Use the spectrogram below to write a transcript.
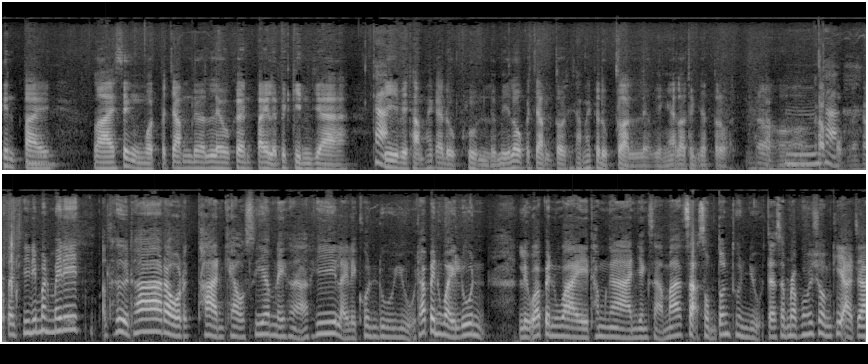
ขึ้นไปรายซึ่งหมดประจำเดือนเร็วเกินไป หรือไปกินยาค่ะที่ไปทำให้กระดูกพรุนหรือมีโรคประจำตัวที่ทำให้กระดูกกร่อนเร็วอย่างเงี้ยเราถึงจะตรวจอ๋ออืมครับค่ะผมนะครับแต่ทีนี้มันไม่ได้คือถ้าเราทานแคลเซียมในฐานะที่หลาย ๆ คนดูอยู่ ถ้าเป็นวัยรุ่น หรือว่าเป็นวัยทำงานยังสามารถสะสมต้นทุนอยู่ แต่สำหรับคุณผู้ชมที่อาจจะ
